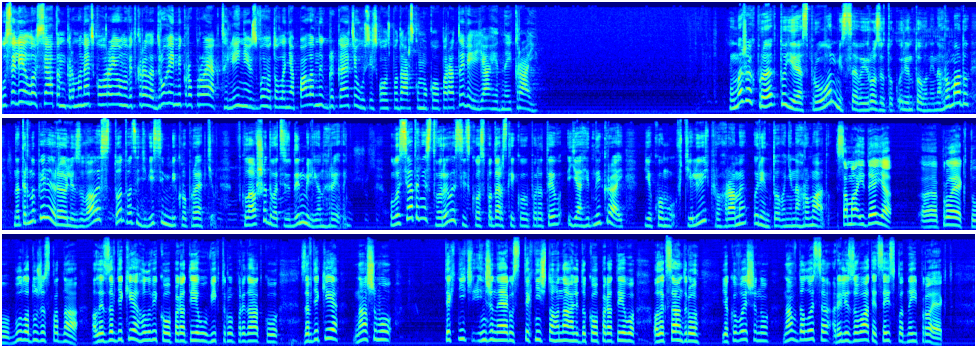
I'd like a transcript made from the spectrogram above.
У селі Лосятин Кременецького району відкрили другий мікропроект лінію з виготовлення паливних брикетів у сільськогосподарському кооперативі Ягідний край. У межах проекту ЄС ПРООН «Місцевий розвиток орієнтований на громаду» на Тернопілі реалізували 128 мікропроєктів, вклавши 21 мільйон гривень. У Лосятині створили сільськогосподарський кооператив «Ягідний край», в якому втілюють програми, орієнтовані на громаду. Сама ідея е, проекту була дуже складна, але завдяки голові кооперативу Віктору Придатку, завдяки нашому техніч... інженеру з технічного нагляду кооперативу Олександру Яковишину, нам вдалося реалізувати цей складний проект.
